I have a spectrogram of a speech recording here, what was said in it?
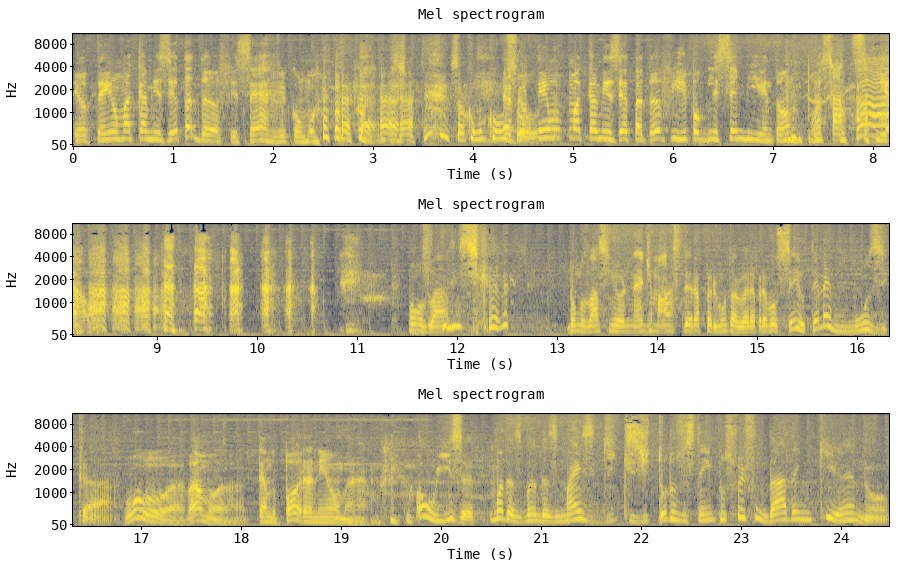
Eu tenho uma camiseta Duff, serve como. Só como É que eu consolo. tenho uma camiseta Duff e hipoglicemia, então eu não posso consumir álcool. Vamos lá. Vamos lá, senhor Nedmaster. A pergunta agora é pra você e o tema é música. Uh, vamos, tendo porra nenhuma. O Weezer, uma das bandas mais geeks de todos os tempos, foi fundada em que ano?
